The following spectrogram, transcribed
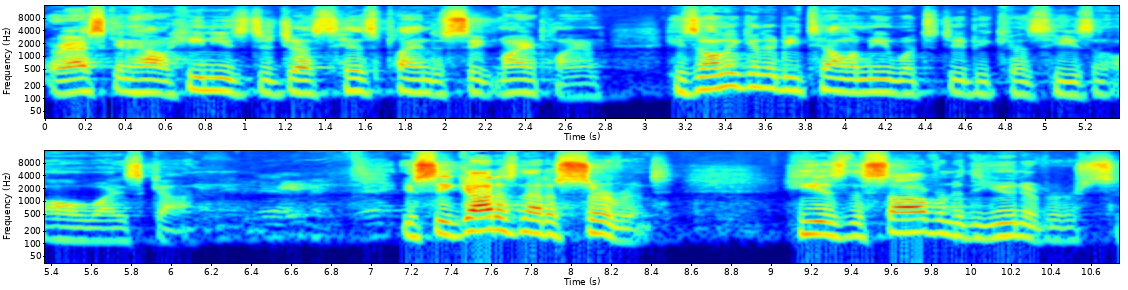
or asking how he needs to adjust his plan to suit my plan. He's only going to be telling me what to do because he's an all wise God. You see, God is not a servant, He is the sovereign of the universe.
